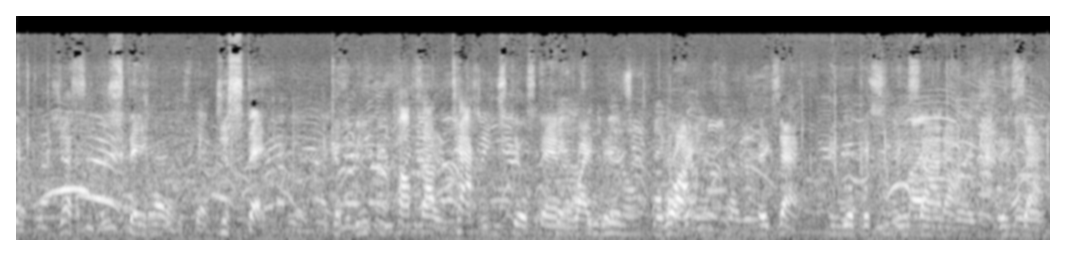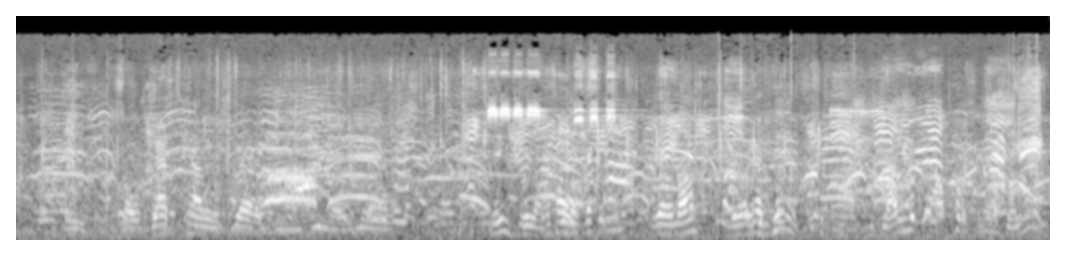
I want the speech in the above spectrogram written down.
And Jesse, stay home. Just stay. Because if anything pops out of the tackle, you're still standing right the there. middle. Right. Exactly. And we'll pursue inside out. Exactly. So that's kind of the strategy, you know. You know. Well, Mom, well, it depends. You gotta look out personnel.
